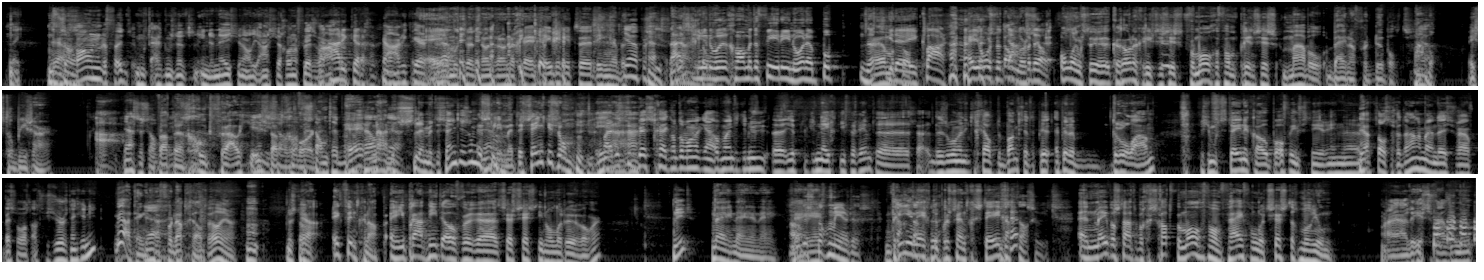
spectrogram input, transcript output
Nee. Ja, gewoon, het moet eigenlijk net als in Indonesië en al die Azië, gewoon een fles water. Arie Kerger. Ja, Arie Kerger. Nee, je moet zo'n zo'n G-Brit eh, ding hebben. Ja, precies. Nou, dan gingen we gewoon met een veer in hoor. En pop, dat is idee, top. klaar. Hé jongens, wat Ja, anders. Ondanks de coronacrisis is het vermogen van prinses Mabel bijna verdubbeld. Mabel. Is toch bizar? Ja, ze zal Wat een goed vrouwtje Ja, is dat geworden. hebben geld, Nou, ja. Slim met de centjes om. slim met de centjes om. Maar Ja. dat is natuurlijk best gek, want op het moment, ja, op het moment dat je nu... eh, je hebt natuurlijk je negatieve rente. eh, dus op het moment dat je geld op de bank zet, heb je, heb je er drol aan. Dus je moet stenen kopen of investeren in... eh, Ja. Dat zal ze gedaan hebben. En deze vrouw heeft best wel wat adviseurs, denk je niet? Ja, denk Ja. ik. Voor dat geld wel, ja. Dus ja. Ik vind het knap. En je praat niet over eh, 1600 euro, hoor. niet? Nee, nee, nee, nee. Oh, Nee, dus nog meer dus. heeft 93% Ik gestegen. dacht al zoiets. En Mabel staat op een geschat vermogen van 560 miljoen. Nou ja, de eerste 500 miljoen.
